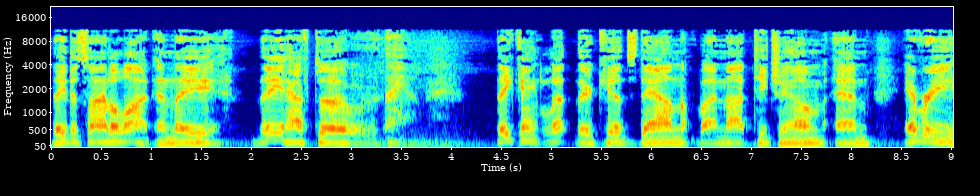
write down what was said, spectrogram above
They decide a lot, and they they have to they can't let their kids down by not teaching them and every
